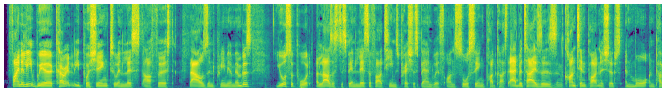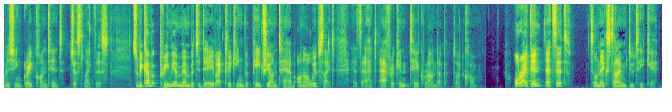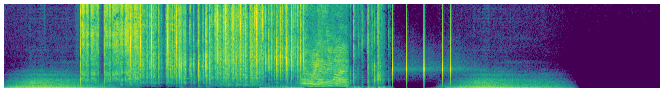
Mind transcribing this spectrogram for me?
Finally, we're currently pushing to enlist our first thousand premium members. Your support allows us to spend less of our team's precious bandwidth on sourcing podcast advertisers and content partnerships and more on publishing great content just like this. So become a premium member today by clicking the Patreon tab on our website. It's at africantechroundup.com. All right, then, that's it. Till next time, do take care.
